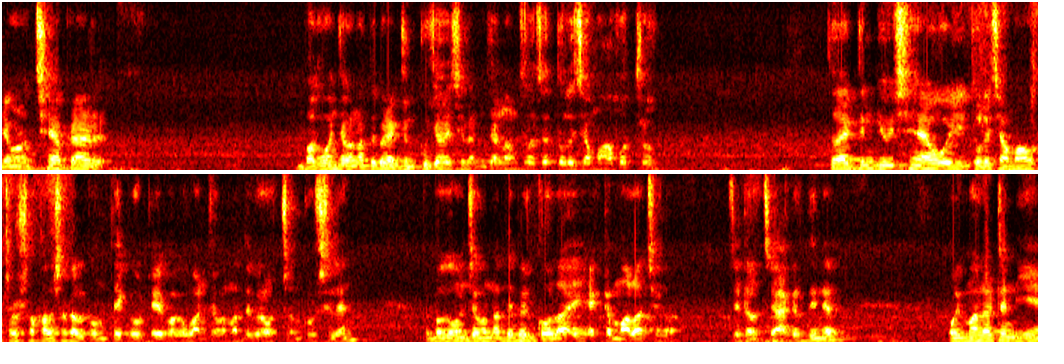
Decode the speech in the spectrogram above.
যেমন হচ্ছে আপনার ভগবান জগন্নাথ দেবের একজন পূজারী ছিলেন, যার নাম ছিল হচ্ছে তলিচা মহাপুত্র। তো একদিন কি হয়েছে ওই তলিচা মহাপুত্র সকাল সকাল ঘুম থেকে উঠে ভগবান জগন্নাথ দেবের অর্চন করছিলেন। তো ভগবান জগন্নাথ দেবের গলায় একটা মালা ছিল, যেটা হচ্ছে আগের দিনের। ওই মালাটা নিয়ে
